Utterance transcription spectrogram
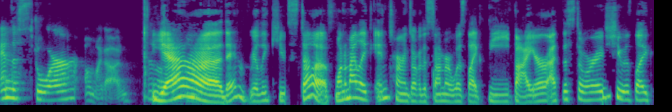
And the store, oh my god. Yeah, they had really cute stuff. One of my like interns over the summer was like the buyer at the store. She was like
